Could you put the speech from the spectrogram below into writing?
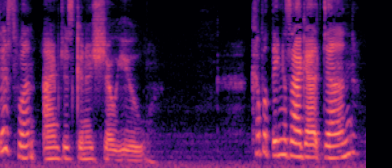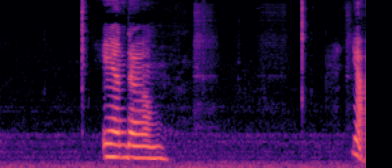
This one, I'm just going to show you a couple things I got done. And, um, yeah.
